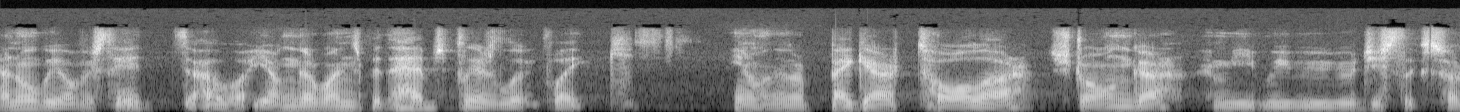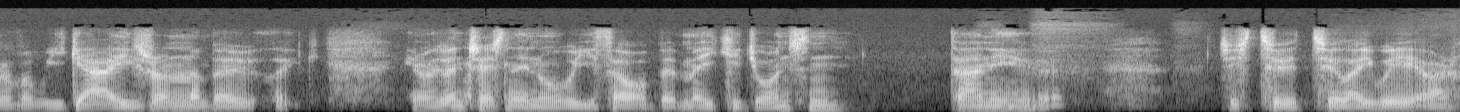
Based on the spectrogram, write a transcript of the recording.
I know we obviously had a lot of younger ones, but the Hibs players looked like, you know, they were bigger, taller, stronger. And we, we, we were just like sort of a wee guys running about. Like, you know, it was interesting to know what you thought about Mikey Johnston, Danny. Just too, too lightweight or.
